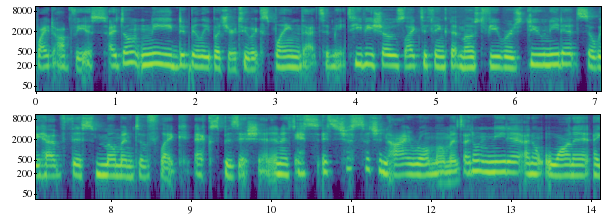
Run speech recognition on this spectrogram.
quite obvious. I don't need Billy Butcher to explain that to me. TV shows like to think that most viewers do need it, so we have this moment of like exposition. And it's it's it's just such an eye roll moment. I don't need it. I don't want it. I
